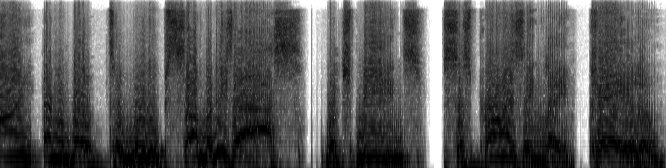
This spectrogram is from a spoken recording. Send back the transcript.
I am about to whoop somebody's ass, which means, surprisingly, Caillou,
